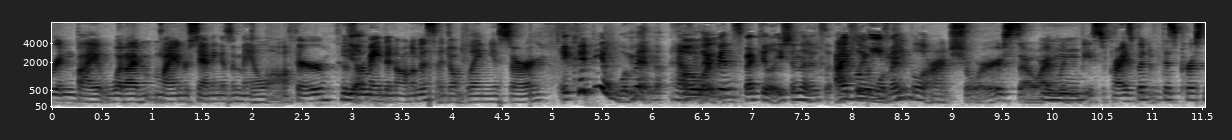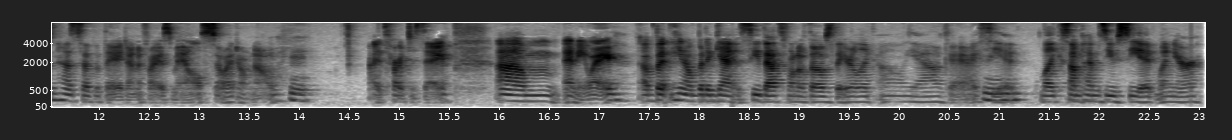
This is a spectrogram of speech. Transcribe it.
written by what I'm my understanding is a male author who's Yeah. remained anonymous. I don't blame you, sir. It could be a woman. Hasn't Oh, there been speculation that it's I actually a believe woman? people aren't sure, so I wouldn't be surprised. But this person has said that they identify as male, so I don't know. It's hard to say. Um, anyway, uh, but you know, but again, see, that's one of those that you're like, oh yeah, okay, I see it. Like sometimes you see it when you're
